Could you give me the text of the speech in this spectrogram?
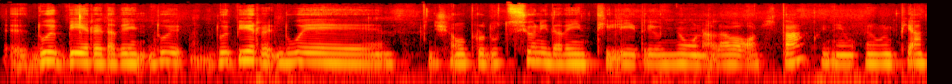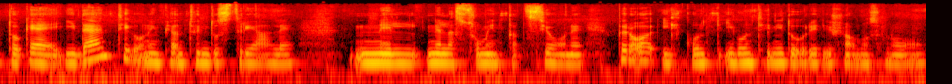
eh, due birre, da ven- due, due birre- due, diciamo, produzioni da 20 litri ognuna alla volta, quindi è un impianto che è identico a un impianto industriale nel- nella strumentazione, però con- i contenitori, diciamo, sono,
